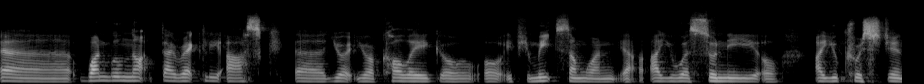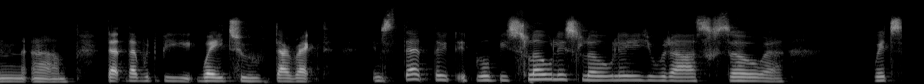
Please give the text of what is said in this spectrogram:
uh, one will not directly ask uh, your, your colleague or, or if you meet someone, are you a Sunni or are you Christian? Um, that, that would be way too direct. Instead, it will be slowly, slowly, you would ask, so uh, which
